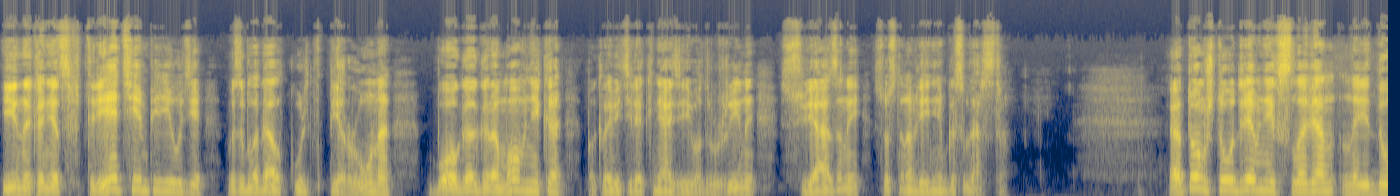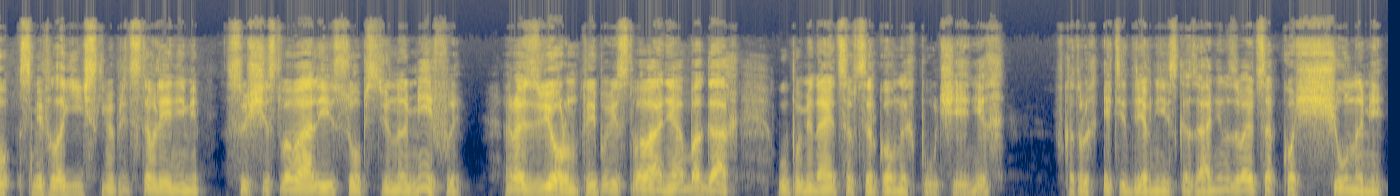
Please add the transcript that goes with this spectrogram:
И, наконец, в третьем периоде возобладал культ Перуна, бога-громовника, покровителя князя и его дружины, связанный с установлением государства. О том, что у древних славян наряду с мифологическими представлениями существовали и, собственно, мифы, развернутые повествования о богах, упоминается в церковных поучениях, в которых эти древние сказания называются «кощунами».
